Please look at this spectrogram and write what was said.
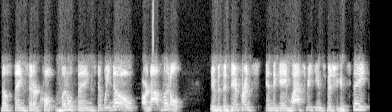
Those things that are, quote, little things that we know are not little. It was a difference in the game last week against Michigan State,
